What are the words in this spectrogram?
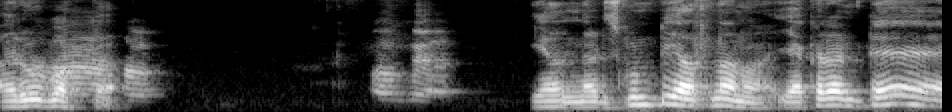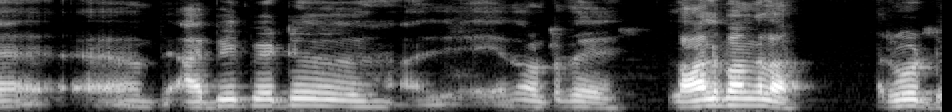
అరువు బొక్క ఆహా, ఓకే ఇలా నడుచుకుంటూ వెళ్తున్నాను. ఎక్కడంటే అబీపేట అది ఏదో ఉంటుంది లాల్ బంగ్లా రోడ్.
